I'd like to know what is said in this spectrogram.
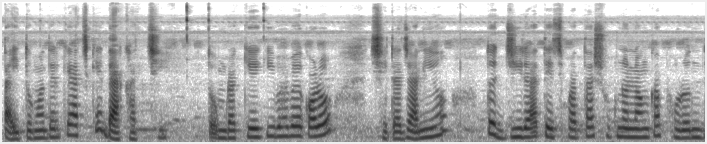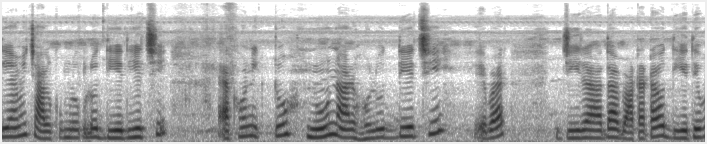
তাই তোমাদেরকে আজকে দেখাচ্ছি। তোমরা কে কীভাবে করো, সেটা জানিও। তো জিরা, তেজপাতা, শুকনো লঙ্কা, ফোড়ন দিয়ে আমি চাল কুমড়োগুলো দিয়ে দিয়েছি। এখন একটু নুন আর হলুদ দিয়েছি। এবার জিরা, আদা, বাটাটাও দিয়ে দেব।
